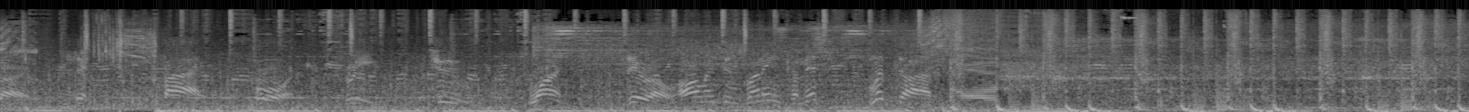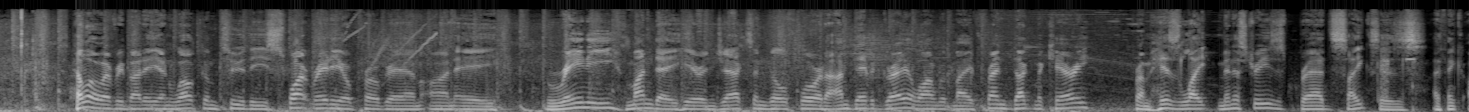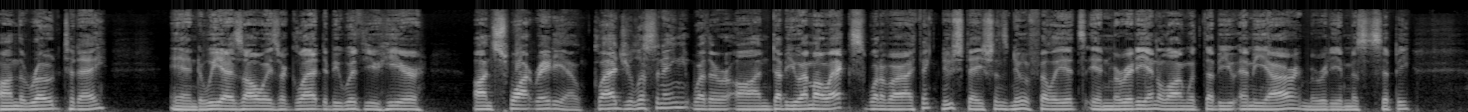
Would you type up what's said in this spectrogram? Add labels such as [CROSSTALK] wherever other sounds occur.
Six, five, four, three, two, one, zero. All engines running. Commit. Liftoff. Hello, everybody, and welcome to the SWAT radio program on a rainy Monday here in Jacksonville, Florida. I'm David Gray, along with my friend Doug McCary from His Light Ministries. Brad Sykes is, I think, on the road today. And we, as always, are glad to be with you here on SWAT Radio. Glad you're listening, whether on WMOX, one of our, I think, new stations, new affiliates in Meridian, along with WMER in Meridian, Mississippi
